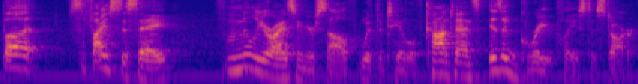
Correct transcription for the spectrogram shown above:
but suffice to say, familiarizing yourself with the table of contents is a great place to start.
